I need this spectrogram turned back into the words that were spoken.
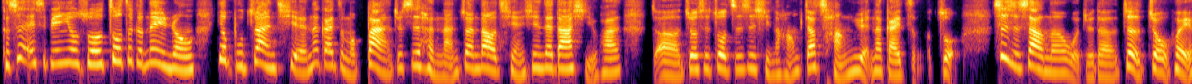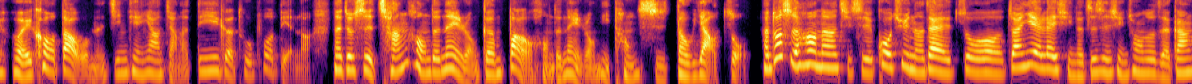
可是 S 编又说做这个内容又不赚钱，那该怎么办？就是很难赚到钱。现在大家喜欢呃，就是做知识型的，好像比较长远，那该怎么做？事实上呢，我觉得这就会回扣到我们今天要讲的第一个突破点了，那就是长红的内容跟爆红的内容，你同时都要做。多时候呢，其实过去呢，在做专业类型的知识型创作者刚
